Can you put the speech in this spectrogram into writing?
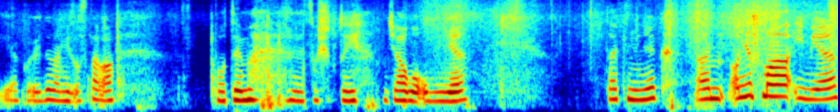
Jako jedyna mi została po tym, e, co się tutaj działo u mnie. Tak, Niuniek. Em, on już ma imię.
